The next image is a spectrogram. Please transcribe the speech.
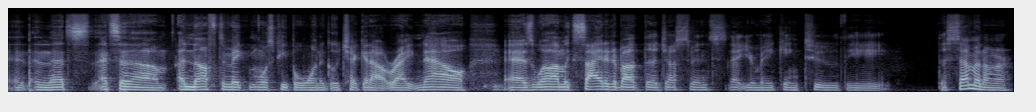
and, and that's that's um, enough to make most people want to go check it out right now as well. I'm excited about the adjustments that you're making to the the seminar.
